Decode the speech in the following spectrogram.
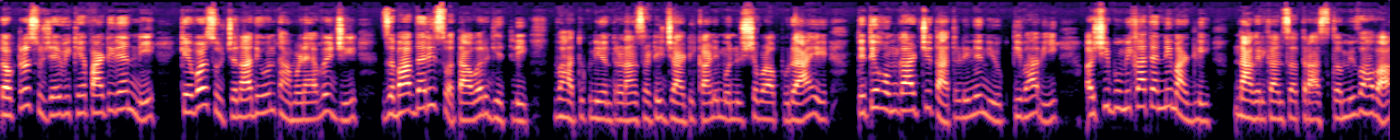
डॉक्टर सुजय विखे पाटील यांनी केवळ सूचना देऊन थांबण्याऐवजी जबाबदारी स्वतःवर घेतली. वाहतूक नियंत्रणासाठी ज्या ठिकाणी मनुष्यबळ अपुरे आहे तेथे होमगार्डची तातडीने नियुक्ती व्हावी अशी भूमिका त्यांनी मांडली. नागरिकांचा त्रास कमी व्हावा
